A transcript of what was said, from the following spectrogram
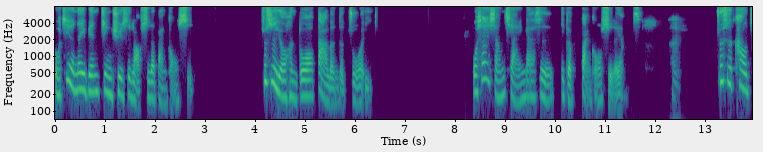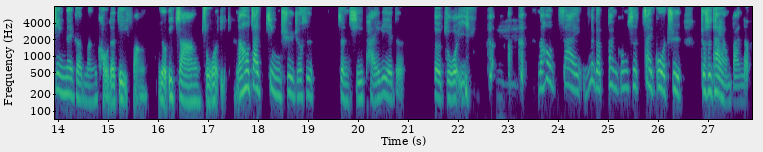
我记得那一边进去是老师的办公室，就是有很多大人的桌椅。我现在想起来，应该是一个办公室的样子，嗯，就是靠近那个门口的地方有一张桌椅，然后再进去就是整齐排列的的桌椅，然后在那个办公室再过去就是太阳班了，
